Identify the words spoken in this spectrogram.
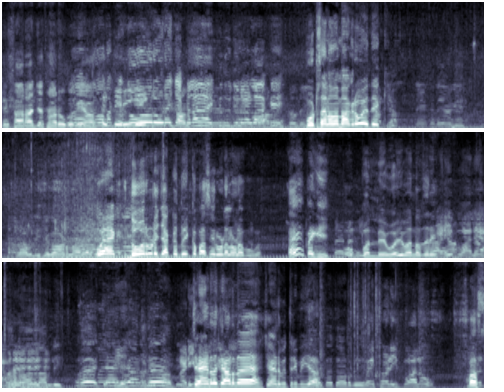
ਤੇ ਸਾਰਾ ਜਥਾ ਰੁਕ ਗਿਆ। ਤੇਰੀ ਗਈ ਮੋਟਰਸਾਈਕਲ ਦਾ ਮਗਰ ਓਏ ਦੇਖੀ। ਦੇਖਦੇ ਆਂਗੇ। ਲਵਲੀ ਜਗਾੜ ਲਾ ਰਿਹਾ ਓਏ ਐਂ ਕਿ- ਦੋ ਰੋੜੇ ਚੱਕ ਦੋ ਇੱਕ ਪਾਸੇ ਰੋੜਾ ਲਾਉਣਾ ਪਊਗਾ। ਹੈ ਪੈਗੀ? ਉਹ ਬੱਲੇ ਓਏ ਜਵਾਨਾ ਤੇਰੇ। ਲਵਲੀ। ਚੈਨ ਤਾਂ ਚੜ ਲੈ ਚੈਨ ਵੀ ਉਤਰੀ ਪਈ ਆ। ਤਾਂ ਚੜ ਦੇ। ਥੋੜੀ ਪਵਾ ਲਓ। ਬਸ।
